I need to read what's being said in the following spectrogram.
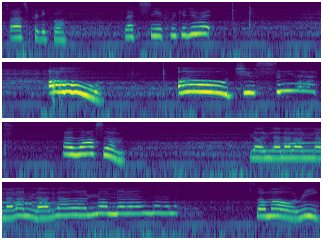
So that's pretty cool. Let's see if we can do it. Oh! Oh, did you see that? That was awesome. La la la la la la la la la la la la la Slow mo, re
